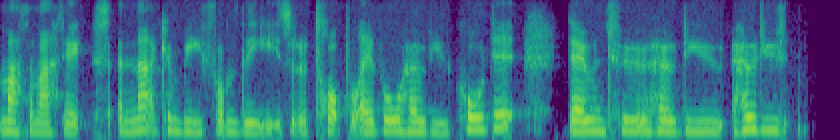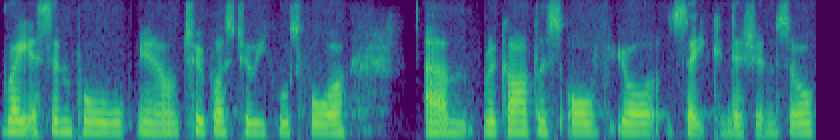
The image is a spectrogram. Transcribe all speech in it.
mathematics, and that can be from the sort of top level, how do you code it, down to how do you how do you write a simple, you know, two plus two equals four, um, regardless of your sight condition. So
